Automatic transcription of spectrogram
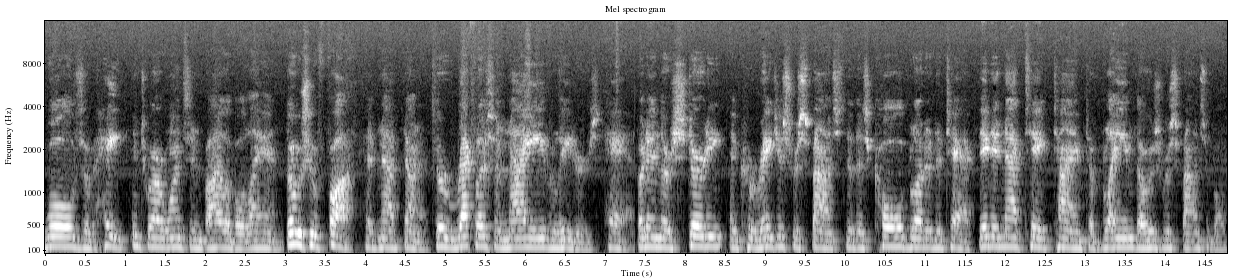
wolves of hate into our once inviolable land. Those who fought had not done it. The reckless and naive leaders had. But in their sturdy and courageous response to this cold blooded attack, they did not take time to blame those responsible.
